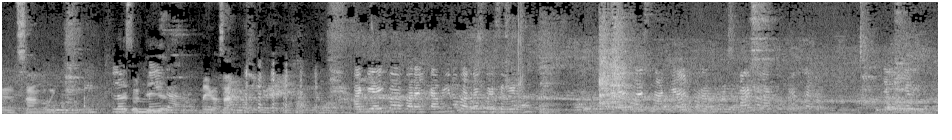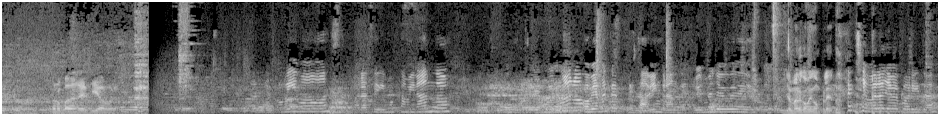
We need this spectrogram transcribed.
el sándwich de Los tortilla. mega. Mega sándwich. Aquí hay para, para el camino para tres veces, mira. Para snackear, para almorzar, para comer, para... Ya lo pedimos. Esto nos va a dar energía ahora. Ya comimos, ahora seguimos caminando. Muy bueno, obviamente estaba bien grande. Yo me llevé, Yo me lo comí completo. yo me lo llevé por ahorita.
